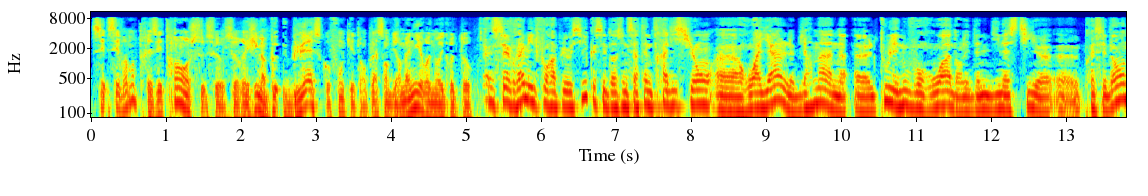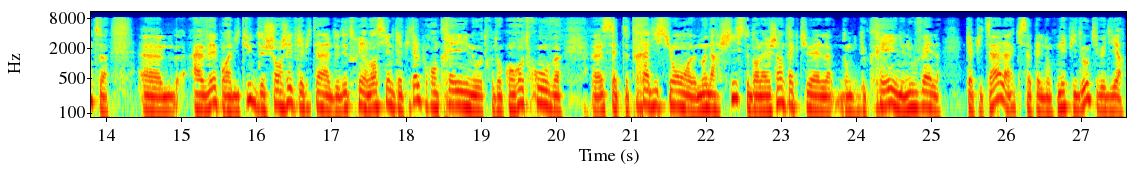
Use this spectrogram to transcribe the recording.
C'est vraiment très étrange, ce, régime un peu ubuesque, au fond, qui est en place en Birmanie, Renaud Egreto. C'est vrai, mais il faut rappeler aussi que c'est dans une certaine tradition euh, royale birmane. Euh, tous les nouveaux rois dans les dynasties euh, euh précédentes euh, avaient pour habitude de changer de capitale, de détruire l'ancienne capitale pour en créer une autre. Donc on retrouve euh, cette tradition monarchiste dans la junte actuelle de créer une nouvelle capitale qui s'appelle donc Népido, qui veut dire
